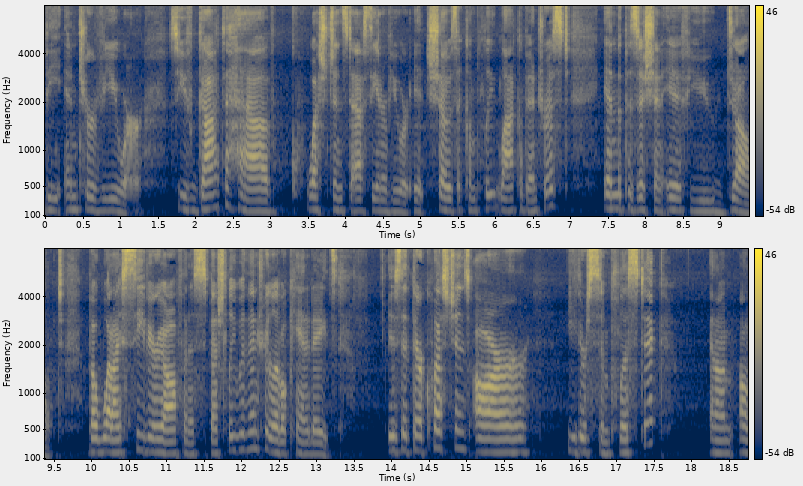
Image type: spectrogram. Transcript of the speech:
the interviewer. So you've got to have questions to ask the interviewer. It shows a complete lack of interest in the position if you don't. But what I see very often, especially with entry level candidates, is that their questions are either simplistic and I'm i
